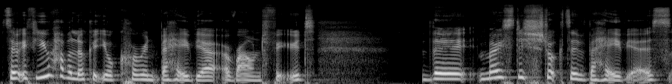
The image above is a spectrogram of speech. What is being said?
So if you have a look at your current behavior around food the most destructive behaviors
